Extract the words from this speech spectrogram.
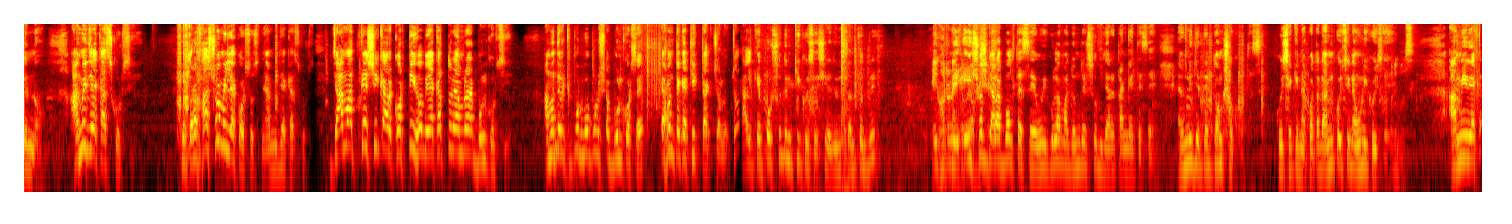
জন্য আমি যে কাজ করছি তোরা ফাঁসশো মিলিয়া করছিস আমি যে কাজ করছি। জামাতকে স্বীকার করতেই হবে, একাত্তরে আমরা ভুল করছি। আমাদের পূর্বপুরুষরা ভুল করছে। এখন থেকে ঠিকঠাক চলো। কালকে পরশুদিন কি কইছে সিরাজুল ইসলাম চৌধুরী? এই ঘটনা এই- এইসব যারা বলতেছে ওই গুলাম আজমদের ছবি যারা টাঙ্গাইতেছে এরা নিজেদের ধ্বংস করতেছে। কইছে কিনা? কথাটা আমি কইছি না উনি কইছে? আমি দেখ-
